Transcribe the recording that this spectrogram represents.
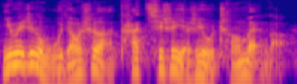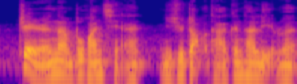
因为这个五交社它其实也是有成本的。这人呢不还钱，你去找他跟他理论，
